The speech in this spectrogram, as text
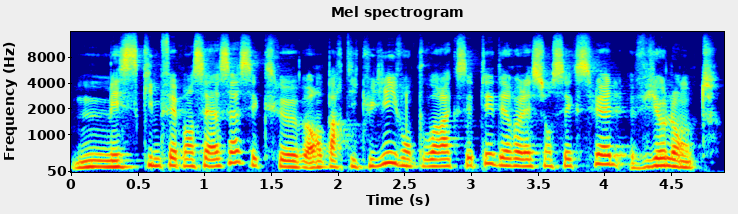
Mais ce qui me fait penser à ça, c'est qu'en particulier, ils vont pouvoir accepter des relations sexuelles violentes,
